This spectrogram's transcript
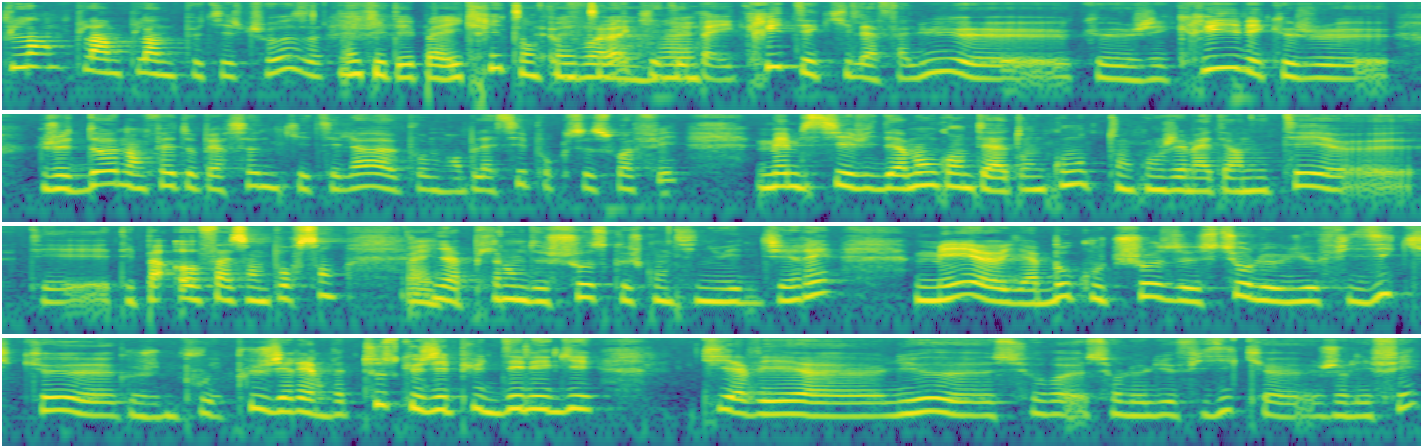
plein, plein, plein de petites choses. qui n'étaient pas écrites en fait. Voilà, qui n'étaient pas écrites et qu'il a fallu euh, que j'écrive et que je, je donne en fait aux personnes qui étaient là pour me remplacer pour que ce soit fait. Même si évidemment, quand tu es à ton compte, ton congé maternité, euh, t'es pas off à 100%. Il y a plein de choses que je continuais de gérer, mais euh, il y a beaucoup de choses sur le lieu physique que, que je ne pouvais plus gérer. En fait, tout ce que j'ai pu déléguer qui avait euh, lieu euh, sur, euh, sur le lieu physique, je l'ai fait.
